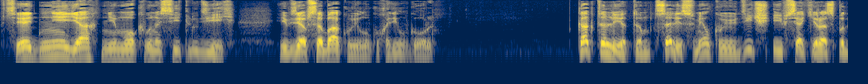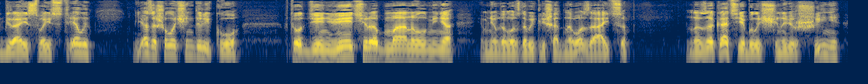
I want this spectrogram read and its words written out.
В те дни я не мог выносить людей, и, взяв собаку и лук, уходил в горы. Как-то летом, целясь в мелкую дичь и всякий раз подбирая свои стрелы, я зашел очень далеко. В тот день вечер обманывал меня, и мне удалось добыть лишь одного зайца. На закате я был еще на вершине —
